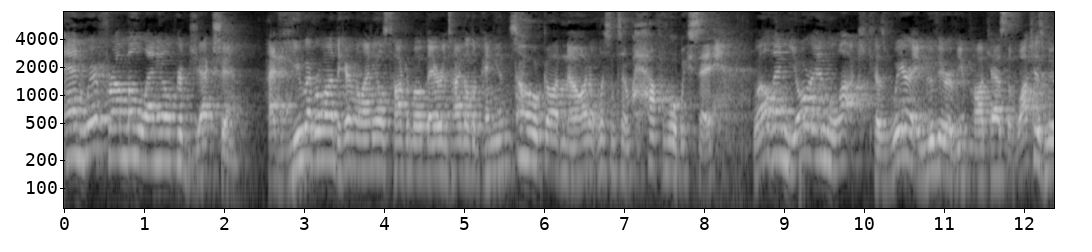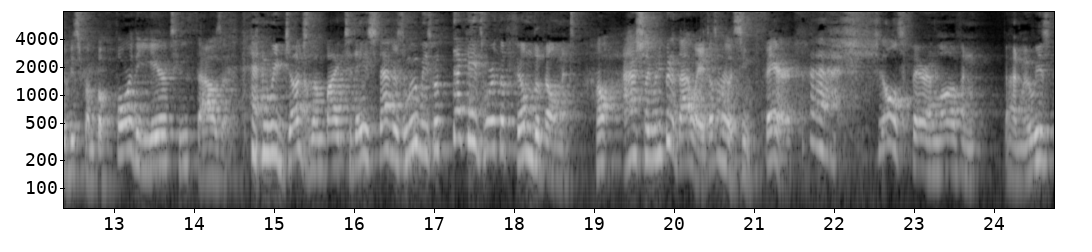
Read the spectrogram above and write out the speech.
and we're from Millennial Projection. Have you ever wanted to hear millennials talk about their entitled opinions? Oh God, no! I don't listen to half of what we say. Well, then you're in luck, because we're a movie review podcast that watches movies from before the year 2000. And we judge them by today's standards of movies with decades worth of film development. Well, Ashley, when you put it that way, it doesn't really seem fair. Ah, all's fair in love and bad movies.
